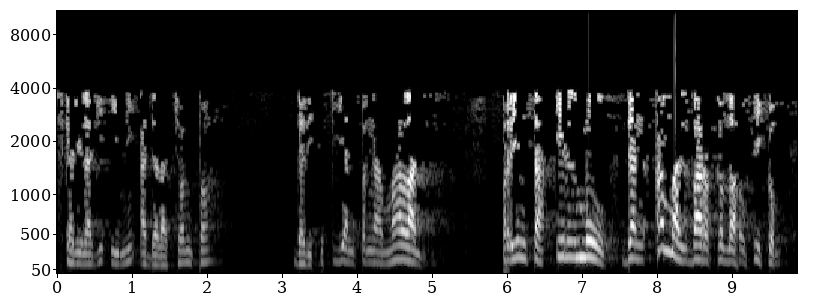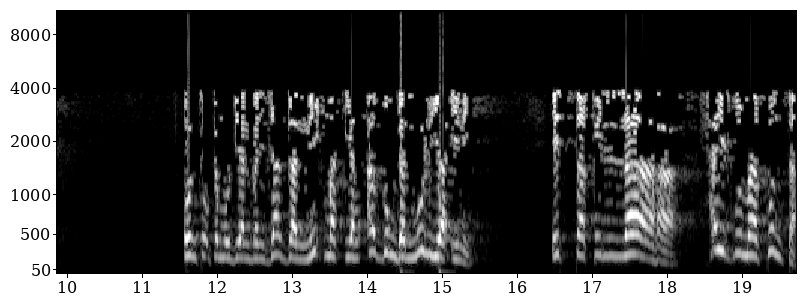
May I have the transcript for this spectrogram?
Sekali lagi ini adalah contoh dari sekian pengamalan perintah ilmu dan amal barakallahu fikum untuk kemudian menjaga nikmat yang agung dan mulia ini. Ittaqillaha haitsu ma kunta.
